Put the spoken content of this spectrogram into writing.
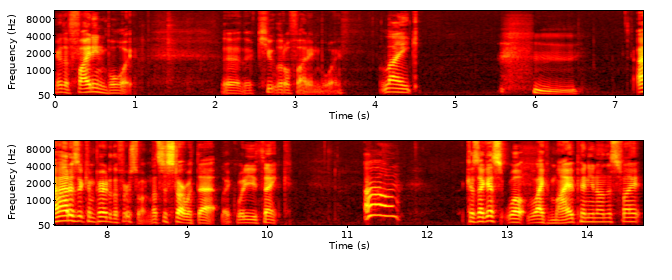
You're the fighting boy. The the cute little fighting boy. like, hmm. Uh, how does it compare to the first one? Let's just start with that. Like, what do you think? Um, Because I guess, well, like my opinion on this fight,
